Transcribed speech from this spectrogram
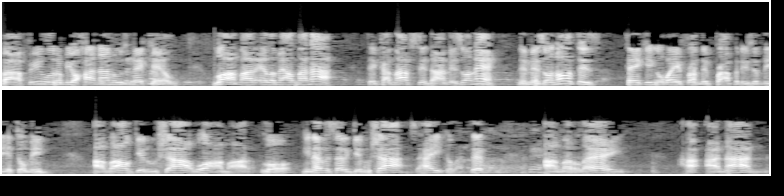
Va'afilu Rabbi Yohanan, who's mekel, lo amar ela me'almana. The kamafsida mezoneh. The mezonot is taking away from the properties of the yatomim. Aval gerusha lo amar lo. He never said gerusha. So how you collect it? Amar lei anan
